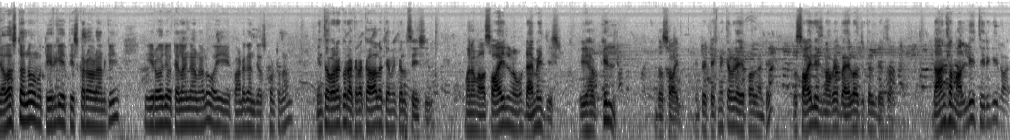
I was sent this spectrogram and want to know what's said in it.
వ్యవస్థను తిరిగి తీసుకురావడానికి ఈరోజు తెలంగాణలో ఈ పండుగను చేసుకుంటున్నాం. ఇంతవరకు రకరకాల కెమికల్స్ వేసి మనం ఆ సాయిల్ను డ్యామేజ్ చేసి we have killed the soil అంటే టెక్నికల్గా చెప్పాలంటే the soil is now a biological desert దాంట్లో మళ్ళీ తిరిగి రా-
